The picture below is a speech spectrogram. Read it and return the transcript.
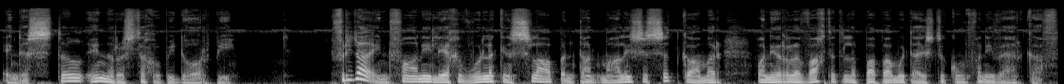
en dis stil en rustig op die dorpie. Frida en Fani lê gewoonlik in slaap in tant Mali se sitkamer wanneer hulle wag dat hulle pappa moet huis toe kom van die werk af,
